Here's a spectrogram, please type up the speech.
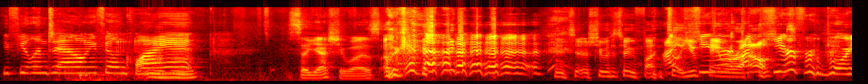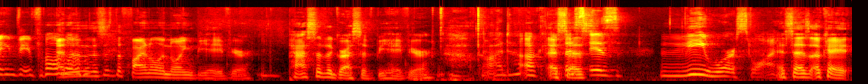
you feeling down? You feeling quiet? Mm-hmm. So yeah, she was. Okay. she was doing fine until I'm you here, came around. I'm here for boring people. And then this is the final annoying behavior. Passive aggressive behavior. oh God. Okay. It this says- is the worst one. It says, okay,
